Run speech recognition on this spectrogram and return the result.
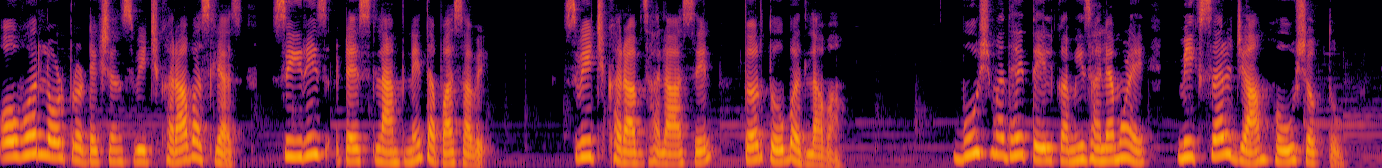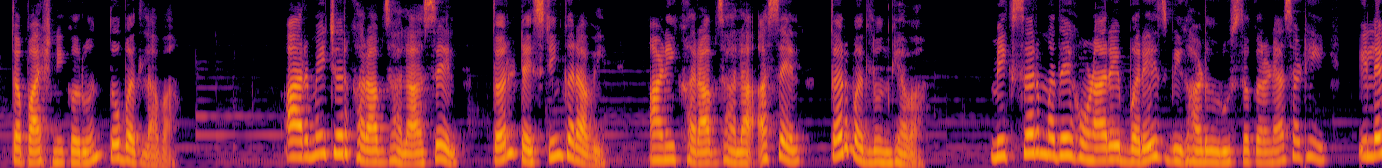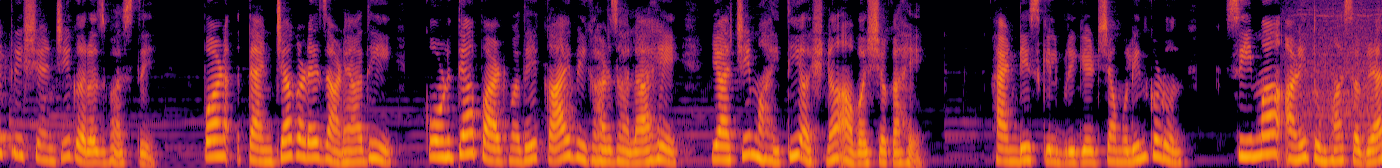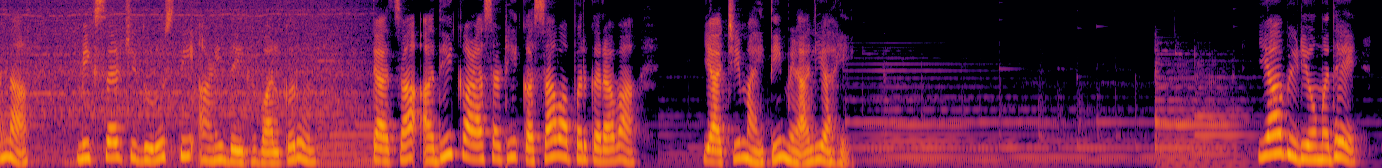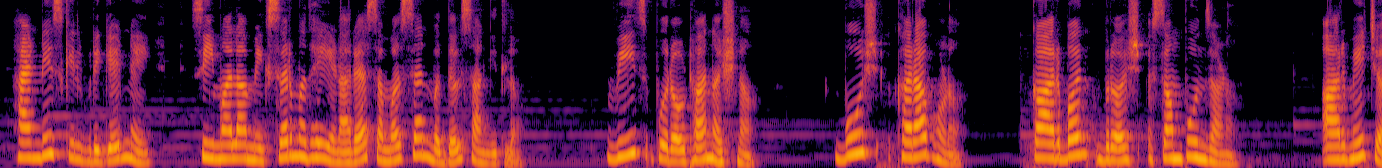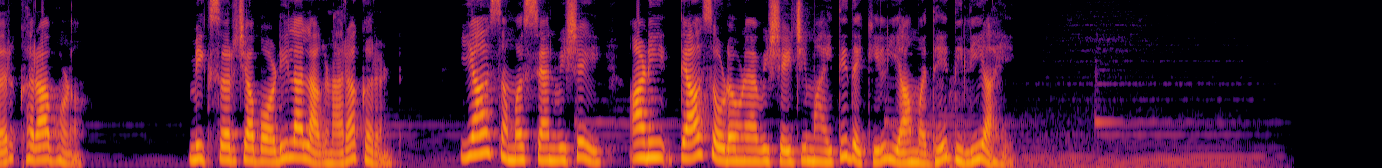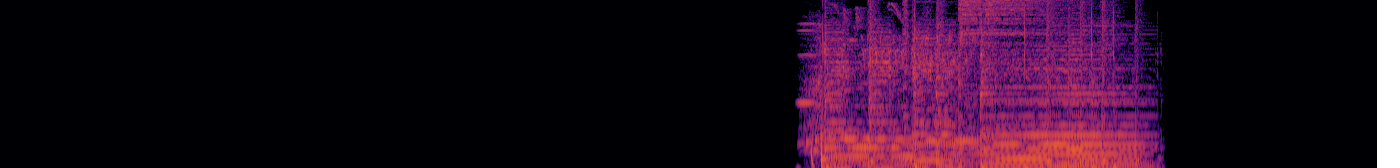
ओव्हरलोड प्रोटेक्शन स्विच खराब असल्यास सिरीज टेस्ट लॅम्पने तपासावे. स्विच खराब झाला असेल तर तो बदलावा. बुशमध्ये तेल कमी झाल्यामुळे मिक्सर जाम होऊ शकतो. तपासणी करून तो बदलावा. आर्मेचर खराब झाला असेल तर टेस्टिंग करावी. आणि खराब झाला असेल तर बदलून घ्यावा. मिक्सरमध्ये होणारे बरेच बिघाड दुरुस्त करण्यासाठी इलेक्ट्रिशियनची गरज भासते. पण त्यांच्याकडे जाण्याआधी कोणत्या पार्टमध्ये काय बिघाड झाला आहे याची माहिती असणं आवश्यक आहे. हँडी स्किल ब्रिगेडच्या मुलींकडून सीमा आणि तुम्हा सगळ्यांना मिक्सरची दुरुस्ती आणि देखभाल करून त्याचा अधिक काळासाठी कसा वापर करावा याची माहिती मिळाली आहे. या व्हिडिओमध्ये हँडी स्किल ब्रिगेडने सीमाला मिक्सरमध्ये येणाऱ्या समस्यांबद्दल सांगितलं. वीज पुरवठा नसणं बुश खराब होणं कार्बन ब्रश संपून जाणं आर्मेचर खराब होणं मिक्सरच्या बॉडीला लागणारा करंट या समस्यांविषयी आणि त्या सोडवण्याविषयीची माहिती देखील यामध्ये दिली आहे.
